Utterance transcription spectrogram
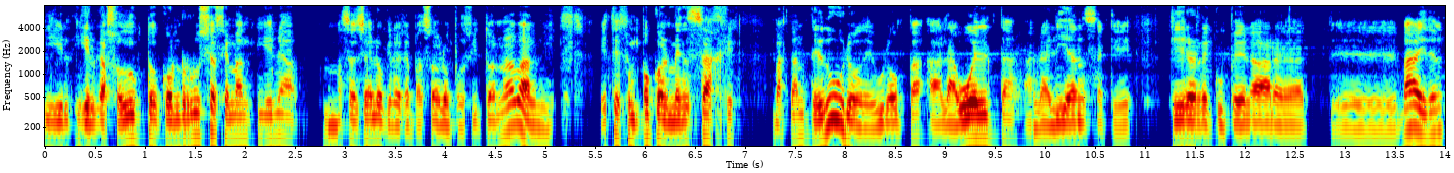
y el gasoducto con Rusia se mantiene más allá de lo que le haya pasado al opositor Navalny. Este es un poco el mensaje bastante duro de Europa a la vuelta a la alianza que quiere recuperar eh, Biden.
